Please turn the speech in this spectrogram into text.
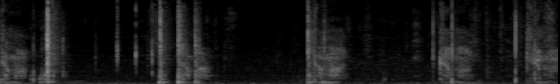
Come on. Come on. Come on. Come on. Come on.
